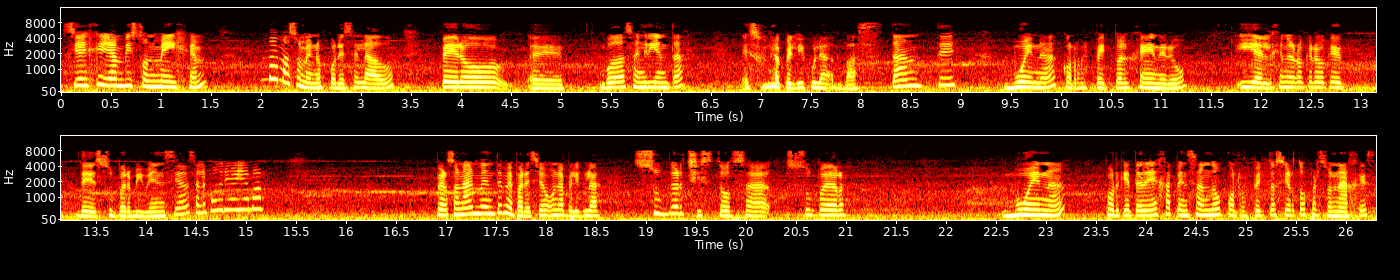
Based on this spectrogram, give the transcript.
Si es que ya han visto Mayhem, va más o menos por ese lado, pero eh, Boda Sangrienta es una película bastante buena con respecto al género y el género creo que de supervivencia se le podría llamar. Personalmente me pareció una película súper chistosa, súper buena, porque te deja pensando con respecto a ciertos personajes,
